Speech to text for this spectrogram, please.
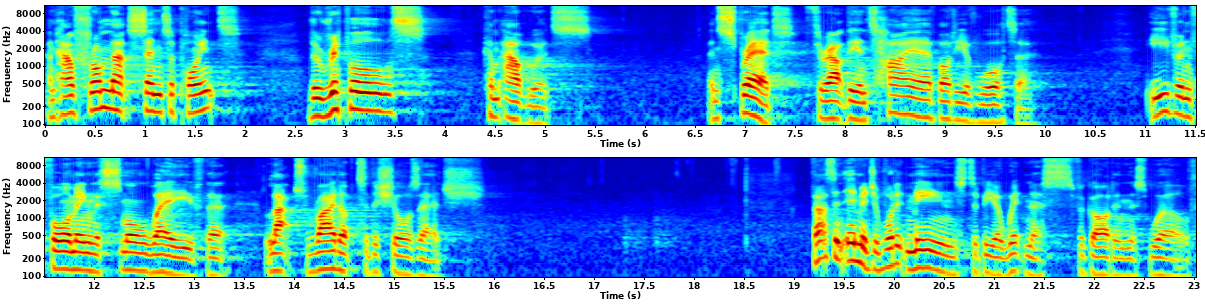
And how from that center point, the ripples come outwards and spread throughout the entire body of water, even forming this small wave that laps right up to the shore's edge. That's an image of what it means to be a witness for God in this world.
